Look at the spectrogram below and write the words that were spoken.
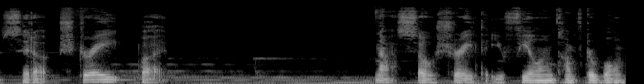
sit up straight, but not so straight that you feel uncomfortable.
